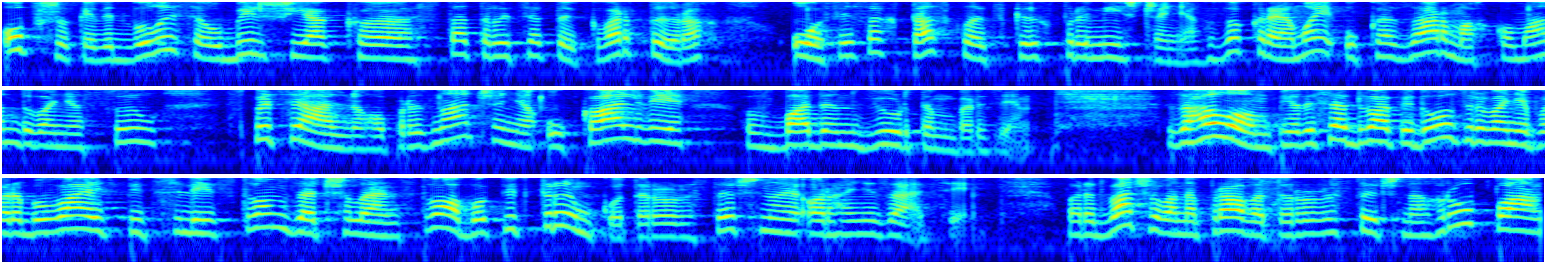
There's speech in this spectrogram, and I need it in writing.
Обшуки відбулися у більш як е, 130 квартирах, офісах та складських приміщеннях, зокрема й у казармах командування сил спеціального призначення у Кальві в Баден-Вюртемберзі. Загалом 52 підозрювані перебувають під слідством за членство або підтримку терористичної організації. Передбачувана права терористична група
